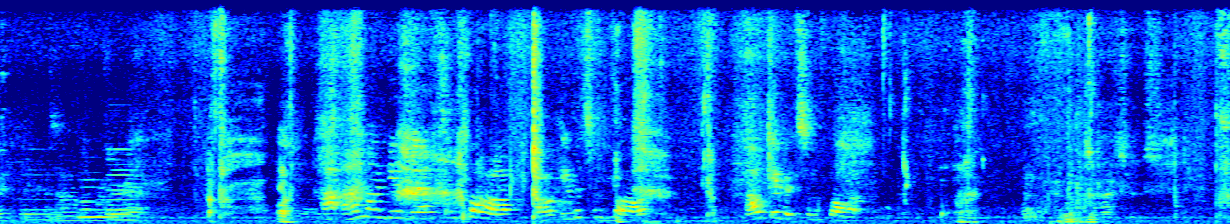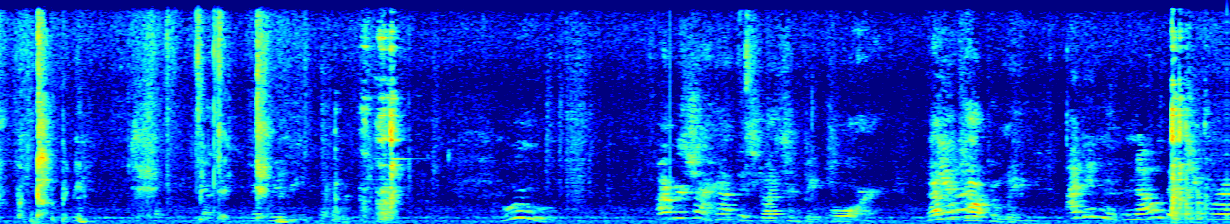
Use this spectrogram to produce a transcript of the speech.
it. I don't remember that. Uh, I, I'm gonna give that some thought. I'll give it some thought. I'll give it some thought. Woo! I wish I had this lesson before. That was Yeah. helping me. I didn't know that you were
